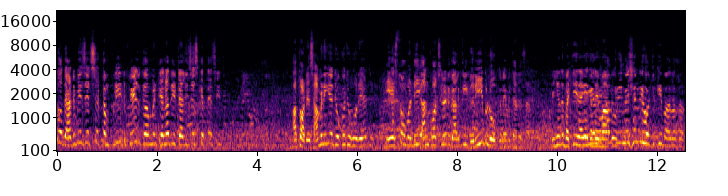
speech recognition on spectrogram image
ਤਾਂ that means it's a complete failed government ਇਹਨਾਂ ਦੀ ਇੰਟੈਲੀਜੈਂਸ ਕਿੱਥੇ ਸੀ? ਆ ਤੁਹਾਡੇ ਸਾਹਮਣੇ ਹੀ ਹੈ ਜੋ ਕੁਝ ਹੋ ਰਿਹਾ ਜੀ। ਇਸ ਤੋਂ ਵੱਡੀ ਅਨਫੋਰਚੂਨੇਟ ਗੱਲ ਕੀ ਗਰੀਬ ਲੋਕ ਨੇ ਵਿਚਾਰੇ ਸਾਰੇ। ਕਈਆਂ ਦੇ ਬੱਚੇ ਰਹਿ ਗਏ ਇਕੱਲੇ ਮਾਂ ਪਿਓ। ਕ੍ਰੀਮੇਸ਼ਨ ਵੀ ਹੋ ਚੁੱਕੀ ਬਾਬਾ ਸਾਹਿਬ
